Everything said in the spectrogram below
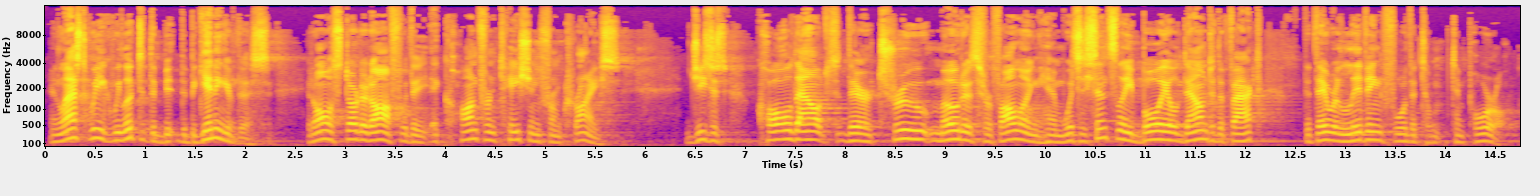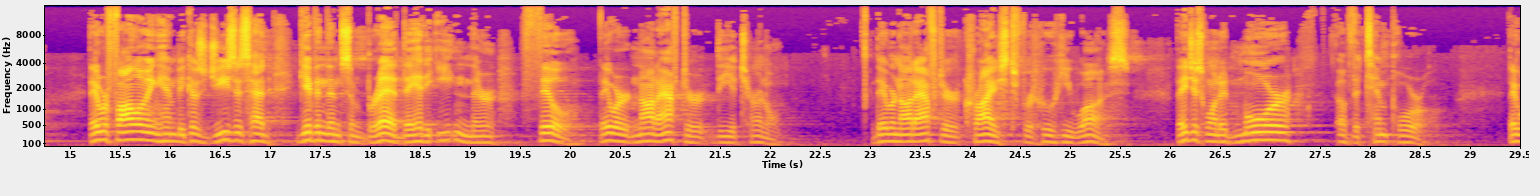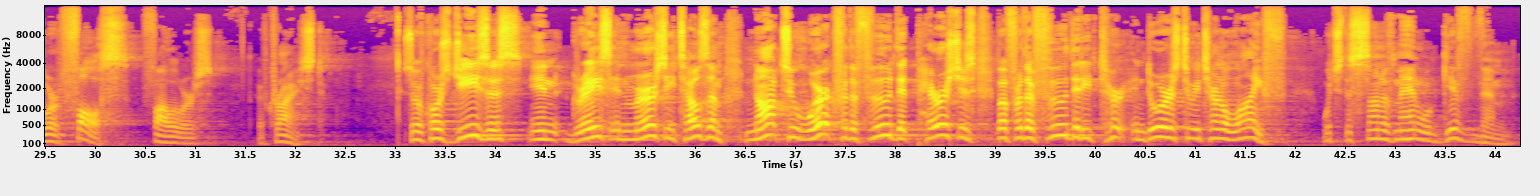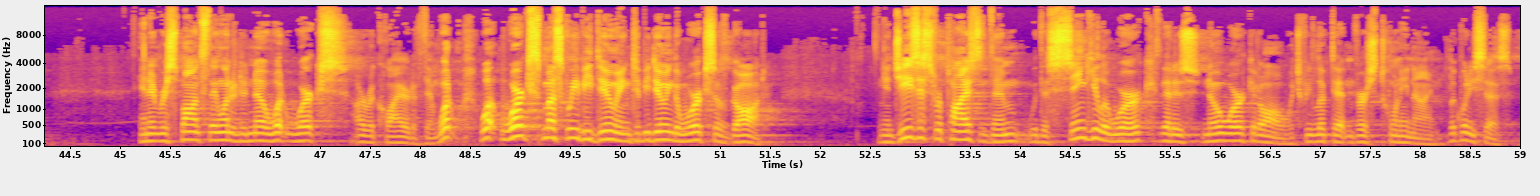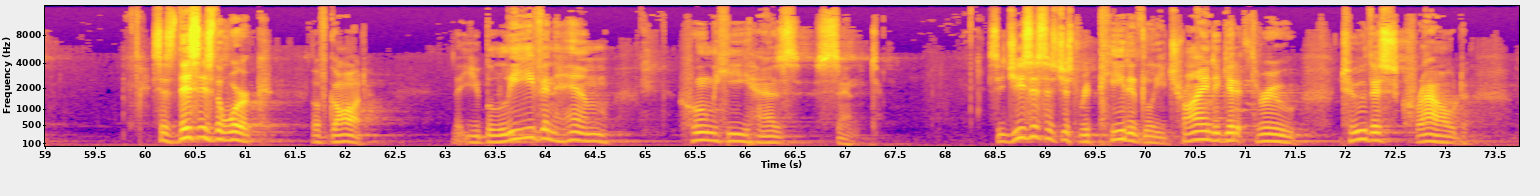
And last week, we looked at the, the beginning of this. It all started off with a, a confrontation from Christ. Jesus called out their true motives for following him, which essentially boiled down to the fact that they were living for the temporal. They were following him because Jesus had given them some bread. They had eaten their fill. They were not after the eternal. They were not after Christ for who he was. They just wanted more of the temporal. They were false followers of Christ. So, of course, Jesus, in grace and mercy, tells them not to work for the food that perishes, but for the food that endures to eternal life, which the Son of Man will give them. And in response, they wanted to know what works are required of them. What, what works must we be doing to be doing the works of God? And Jesus replies to them with a singular work that is no work at all, which we looked at in verse 29. Look what he says. He says, This is the work of God, that you believe in him whom he has sent. See, Jesus is just repeatedly trying to get it through to this crowd,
